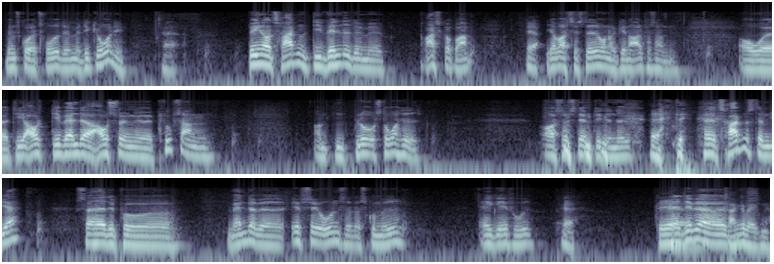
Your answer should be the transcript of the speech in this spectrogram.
Hvem skulle have troet det, men det gjorde de. Ja. B13, de væltede det med brask og bram. Ja. Jeg var til stede under generalforsamlingen. Og øh, de, af, de valgte at afsynge klubsangen om den blå storhed. Og så stemte de det ned. Ja, det, Havde 13 stemt ja, så havde det på øh, mandag været FC Odense, der skulle møde AGF ude. det er Ja, det var- tankevækkende.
